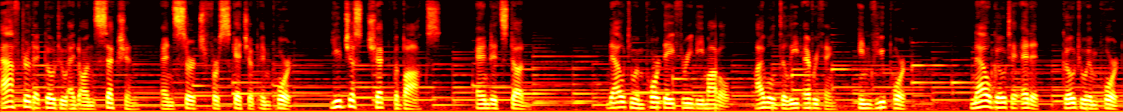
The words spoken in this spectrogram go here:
After that go to add-ons section, and search for SketchUp import. You just check the box. And it's done. Now to import a 3D model, I will delete everything, in viewport. Now go to edit, go to import.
